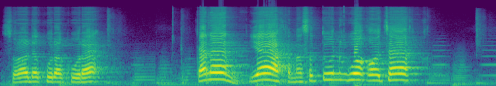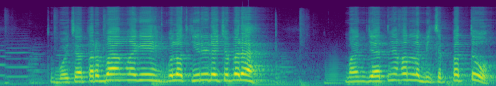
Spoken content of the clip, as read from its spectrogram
Soalnya ada kura-kura. Kanan. Ya, kena setun gua kocak. Tuh bocah terbang lagi. Gue liat kiri deh coba dah. Manjatnya kan lebih cepet tuh.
